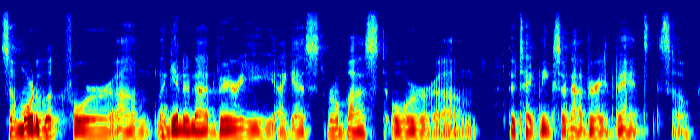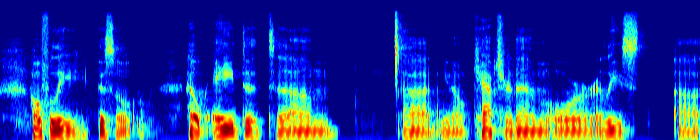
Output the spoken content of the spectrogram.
So more to look for. Um, again, they're not very, I guess, robust or um, their techniques are not very advanced. So hopefully this will help aid to, to um, uh, you know, capture them or at least uh,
